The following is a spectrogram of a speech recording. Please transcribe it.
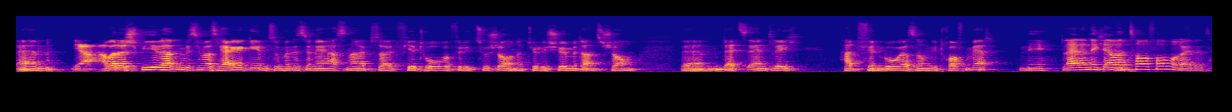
ähm, ja, aber das Spiel hat ein bisschen was hergegeben, zumindest in der ersten Halbzeit. Vier Tore für die Zuschauer, natürlich schön mit anzuschauen. Ähm, letztendlich hat Finn Burgerson getroffen, Mert. Nee, leider nicht, aber ja. Tor vorbereitet,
